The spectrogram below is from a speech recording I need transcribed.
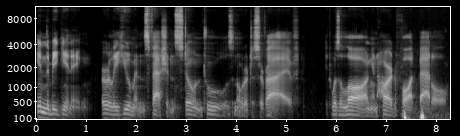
In the beginning, early humans fashioned stone tools in order to survive. It was a long and hard fought battle,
